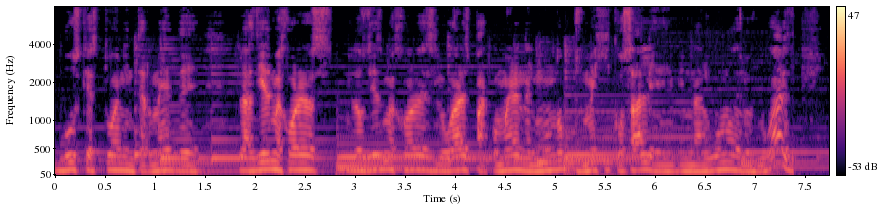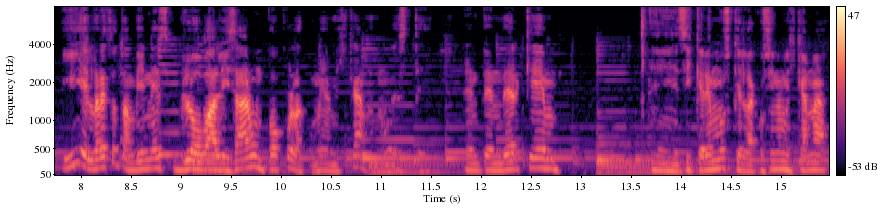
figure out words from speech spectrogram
busques tú en internet de las 10 mejores, los 10 mejores lugares para comer en el mundo, pues México sale en, alguno de los lugares. Y el reto también es globalizar un poco la comida mexicana, Este, entender que si queremos que la cocina mexicana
